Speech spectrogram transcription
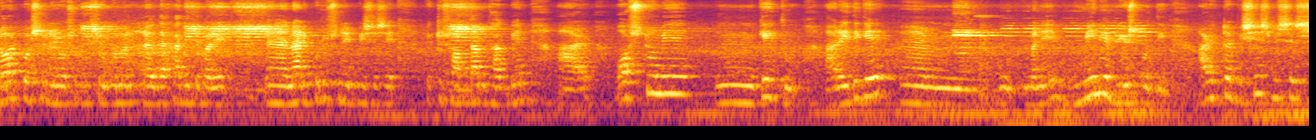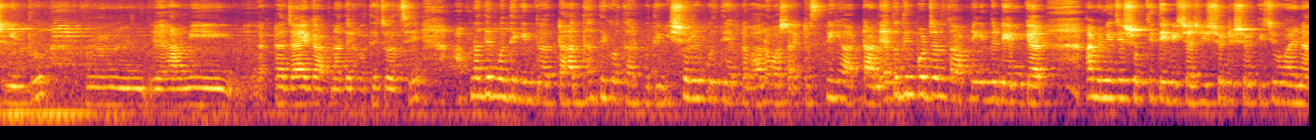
লোয়ার পোর্শনের অসুখ বিসুখগুলো দেখা দিতে পারে নারী পুরুষ নির্বিশেষে, একটু সাবধান থাকবেন। আর অষ্টমে কেতু, আর এদিকে মানে মিনে বৃহস্পতি। আরেকটা বিশেষ বিশেষ কিন্তু আমি একটা জায়গা আপনাদের হতে চলছে, আপনাদের মধ্যে কিন্তু একটা আধ্যাত্মিকতার প্রতি, ঈশ্বরের প্রতি একটা ভালোবাসা, একটা স্পৃহা, টান। এতদিন পর্যন্ত আপনি কিন্তু ডেম কেয়ার, আমি নিজের শক্তিতে বিশ্বাস, ঈশ্বর টিশ্বর কিছু হয় না।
